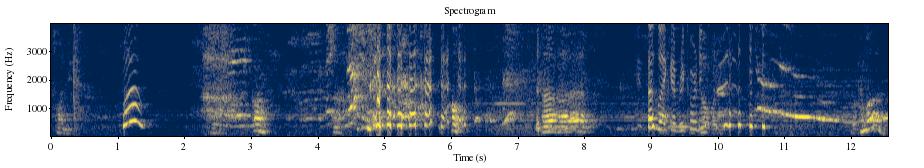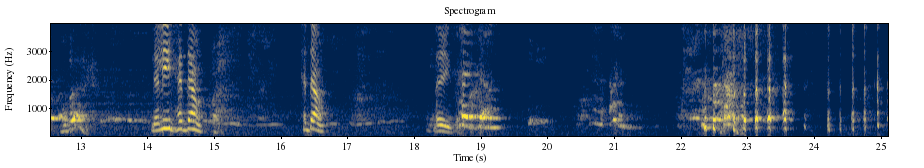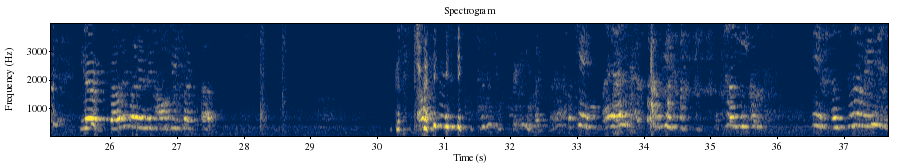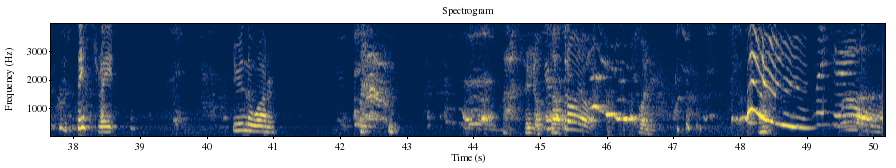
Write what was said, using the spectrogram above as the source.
Twenty. Woo! Oh. Oh. Uh, That's like a recording. Well, come on, go back. Nelly, head down. Head down. There you go. Your belly button needs to be tucked up. Go straight. What is your brain like that? Okay, okay. Tummy up. Okay, I'm sorry. You stay straight. You're in the water. Here you go. Just Top. throw it out. Twenty. My turn.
